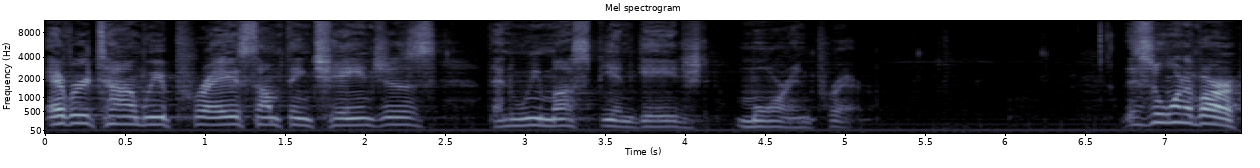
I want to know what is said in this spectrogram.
every time we pray something changes, then we must be engaged more in prayer. This is one of our,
